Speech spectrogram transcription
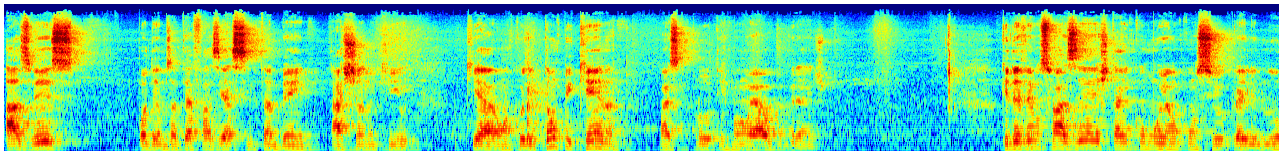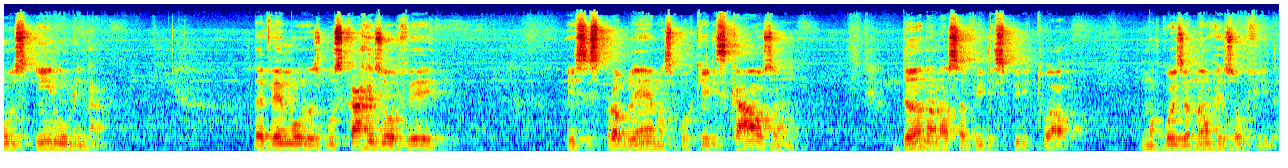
Às vezes, podemos até fazer assim também, achando que, que é uma coisa tão pequena, mas que para o outro irmão é algo grande. O que devemos fazer é estar em comunhão com o Senhor para Ele nos iluminar. Devemos buscar resolver esses problemas porque eles causam dano à nossa vida espiritual, uma coisa não resolvida.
